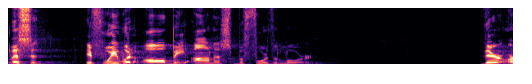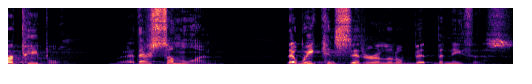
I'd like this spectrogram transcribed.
Listen, if we would all be honest before the Lord, there are people, there's someone that we consider a little bit beneath us.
